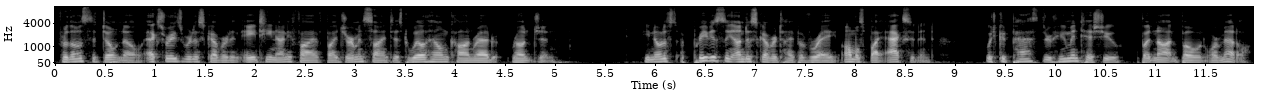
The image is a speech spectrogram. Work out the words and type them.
For those that don't know, X rays were discovered in 1895 by German scientist Wilhelm Conrad Röntgen. He noticed a previously undiscovered type of ray, almost by accident, which could pass through human tissue but not bone or metal.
